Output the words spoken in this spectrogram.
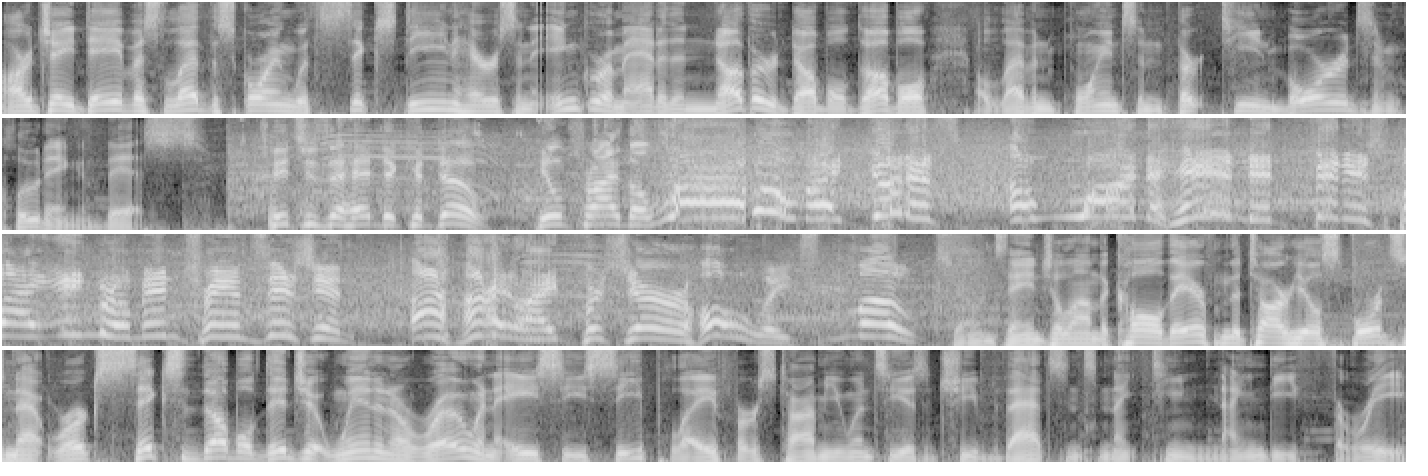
RJ Davis led the scoring with 16. Harrison Ingram added another double double, 11 points and 13 boards, including this. Pitches ahead to Cadeau. He'll try the lob. A one-handed finish by Ingram in transition. A highlight for sure. Holy smokes. Jones Angell on the call there from the Tar Heel Sports Network. Sixth double digit win in a row in ACC play. First time UNC has achieved that since 1993.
